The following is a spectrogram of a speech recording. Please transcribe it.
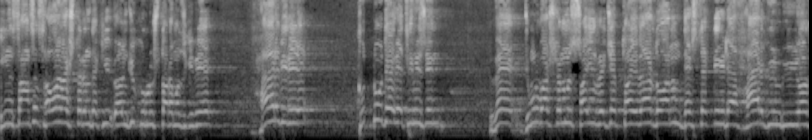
insansız hava araçlarındaki öncü kuruluşlarımız gibi her biri kutlu devletimizin ve Cumhurbaşkanımız Sayın Recep Tayyip Erdoğan'ın destekleriyle her gün büyüyor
